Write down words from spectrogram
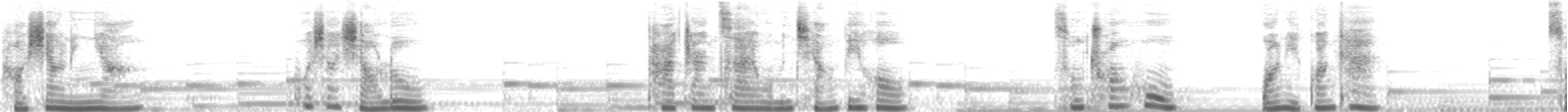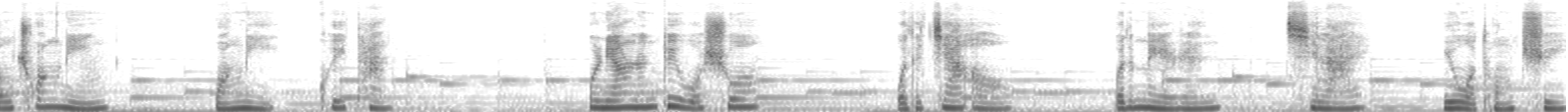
好像羚羊，或像小鹿。他站在我们墙壁后，从窗户往里观看，从窗棂往里窥探。我良人对我说：“我的佳偶，我的美人，起来，与我同去。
